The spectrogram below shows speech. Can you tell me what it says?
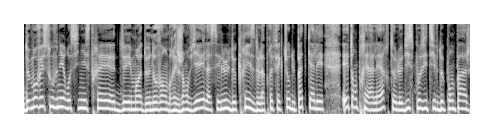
de mauvais souvenirs aux sinistrés des mois de novembre et janvier. La cellule de crise de la préfecture du Pas-de-Calais est en préalerte. Le dispositif de pompage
